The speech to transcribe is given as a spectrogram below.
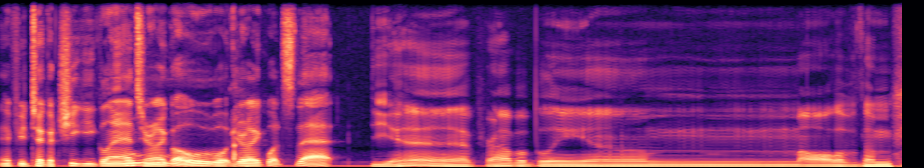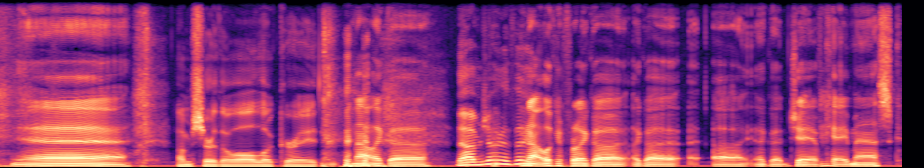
If you took a cheeky glance, you're like, oh, you're like, what's that? Yeah, probably um all of them. Yeah, I'm sure they'll all look great. not like a. no, I'm trying to think. not looking for like a like a uh, like a JFK mask.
